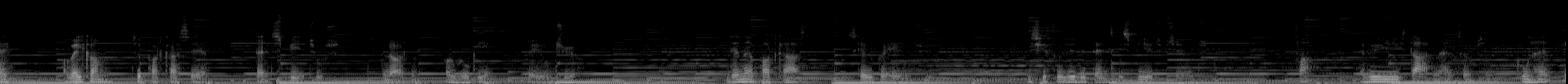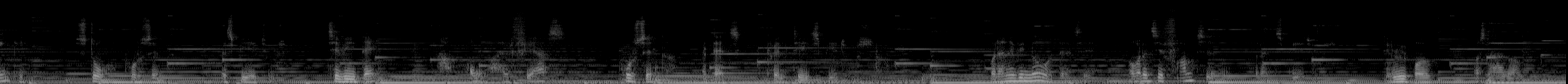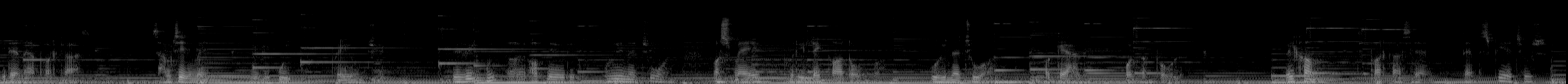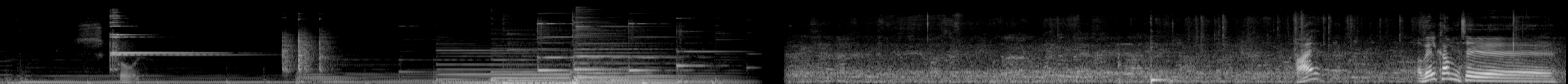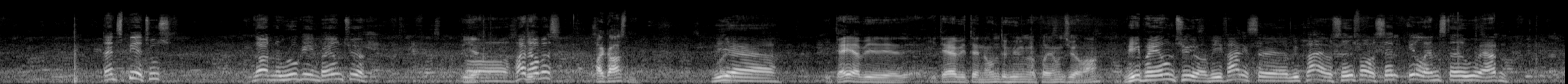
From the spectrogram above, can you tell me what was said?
Hej og velkommen til podcastserien Dansk Spiritus, Nørden og Rookien på eventyr. I den her podcast skal vi på eventyr. Vi skal følge det danske spiritus eventyr. Fra at vi i starten af 90'erne kunne have en enkelt stor producent af spiritus, til vi i dag har over 70 producenter af dansk kvalitetsspiritus. Hvordan er vi nået dertil? Og hvordan ser fremtiden for dansk spiritus? Det vil vi prøve at snakke om i den her podcast. Samtidig med, at vi vil ud på eventyr. Vi vil ud og opleve det ude i naturen og smage på de lækre dråber ude i naturen og gerne rundt om bålet. Velkommen til podcastserien Dansk Spiritus. Skål! Hej, og velkommen til øh, Dansk Spiritus. Nørden og Rookien på eventyr. Ja. Og hej Thomas. Hej Carsten. Vi er, I dag er vi, i dag er vi den onde hylde på eventyr, hva'? vi er på eventyr, og vi, er faktisk, øh, vi plejer jo at sidde for os selv et eller andet sted ude i verden.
